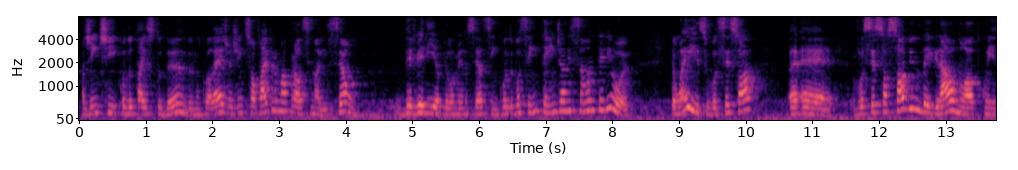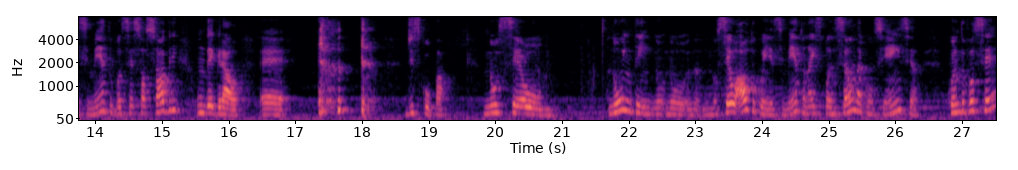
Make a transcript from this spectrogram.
A gente quando está estudando no colégio, a gente só vai para uma próxima lição, deveria pelo menos ser assim, quando você entende a lição anterior. Então é isso, você só é, é, você só sobe um degrau no autoconhecimento, você só sobe um degrau, é, desculpa, no seu no, no, no, seu autoconhecimento, na expansão da consciência, quando você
